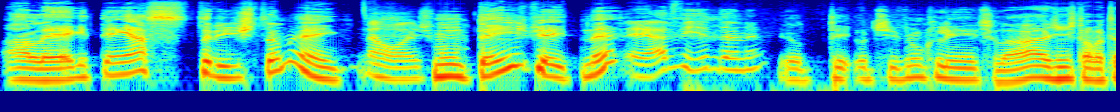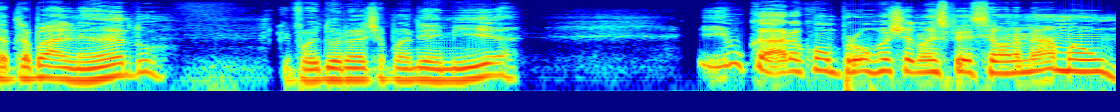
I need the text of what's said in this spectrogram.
alegre, tem as tristes também. Não, lógico. Não tem jeito, né? É a vida, né? Eu, te- eu tive um cliente lá, a gente estava até trabalhando, que foi durante a pandemia, e o cara comprou um rochadão especial na minha mão.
